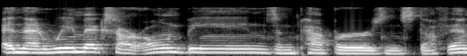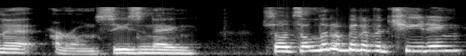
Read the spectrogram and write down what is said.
And then we mix our own beans and peppers and stuff in it, our own seasoning. So it's a little bit of a cheating,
